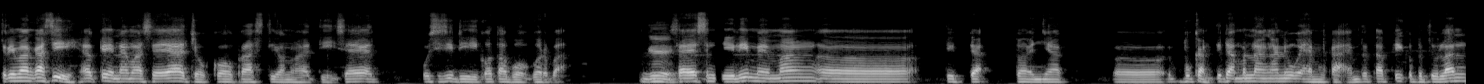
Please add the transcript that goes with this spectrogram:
Terima kasih. Oke, nama saya Joko Prastiono Hadi. Saya posisi di Kota Bogor, Pak. Okay. Saya sendiri memang eh, tidak banyak eh, bukan tidak menangani UMKM, tetapi kebetulan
